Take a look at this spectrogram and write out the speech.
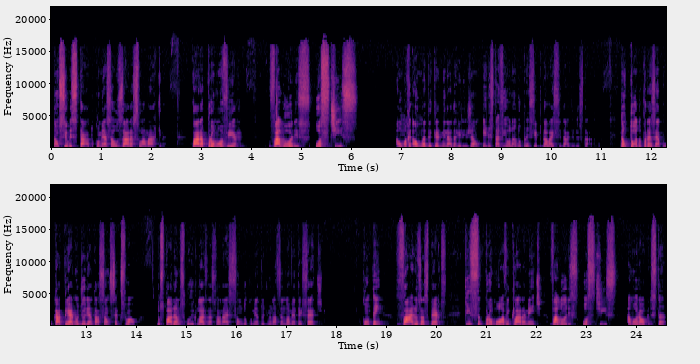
Então, se o Estado começa a usar a sua máquina para promover valores hostis a uma, a uma determinada religião, ele está violando o princípio da laicidade do Estado. Então, todo, por exemplo, o caderno de orientação sexual dos parâmetros curriculares nacionais, que são um documento de 1997, contém vários aspectos que promovem claramente valores hostis à moral cristã.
